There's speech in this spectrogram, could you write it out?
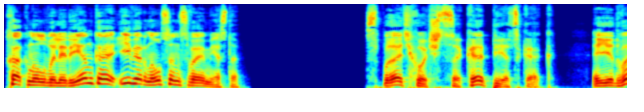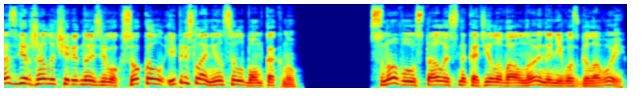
Хакнул Валерьянка и вернулся на свое место. Спать хочется, капец как. Едва сдержал очередной зевок сокол и прислонился лбом к окну. Снова усталость накатила волной на него с головой.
